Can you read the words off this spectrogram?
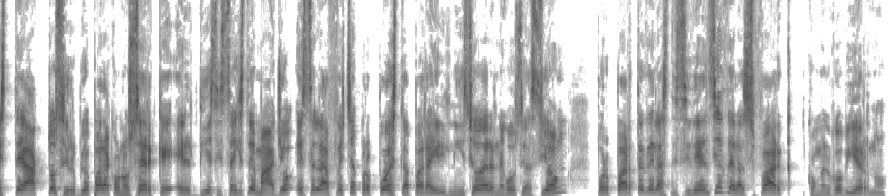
Este acto sirvió para conocer que el 16 de mayo es la fecha propuesta para el inicio de la negociación por parte de las disidencias de las FARC con el gobierno.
